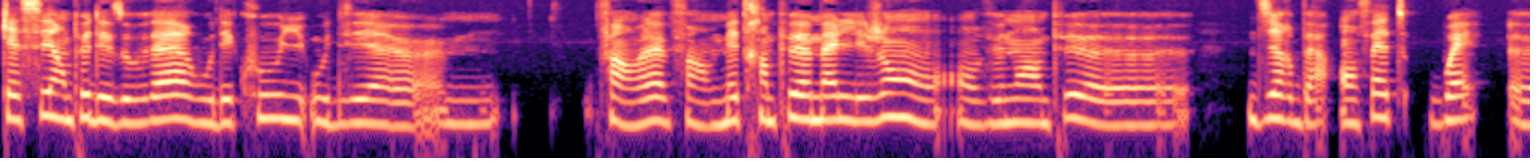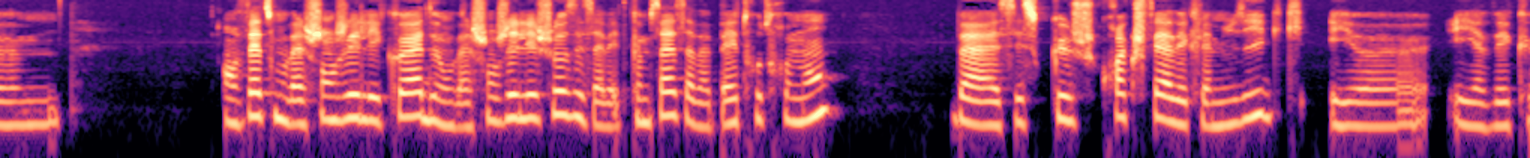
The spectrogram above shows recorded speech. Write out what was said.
Casser un peu des ovaires ou des couilles ou des enfin voilà, enfin mettre un peu à mal les gens en, venant un peu euh, dire bah en fait ouais, en fait on va changer les codes, on va changer les choses et ça va être comme ça, ça va pas être autrement. Bah c'est ce que je crois que je fais avec la musique et, et avec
